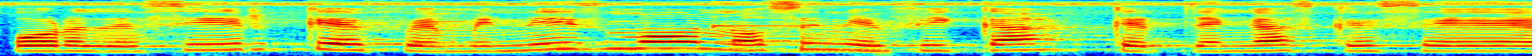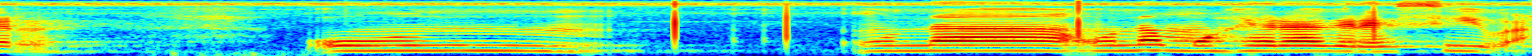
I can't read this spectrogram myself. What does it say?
por decir que feminismo no significa que tengas que ser un, una, una mujer agresiva.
